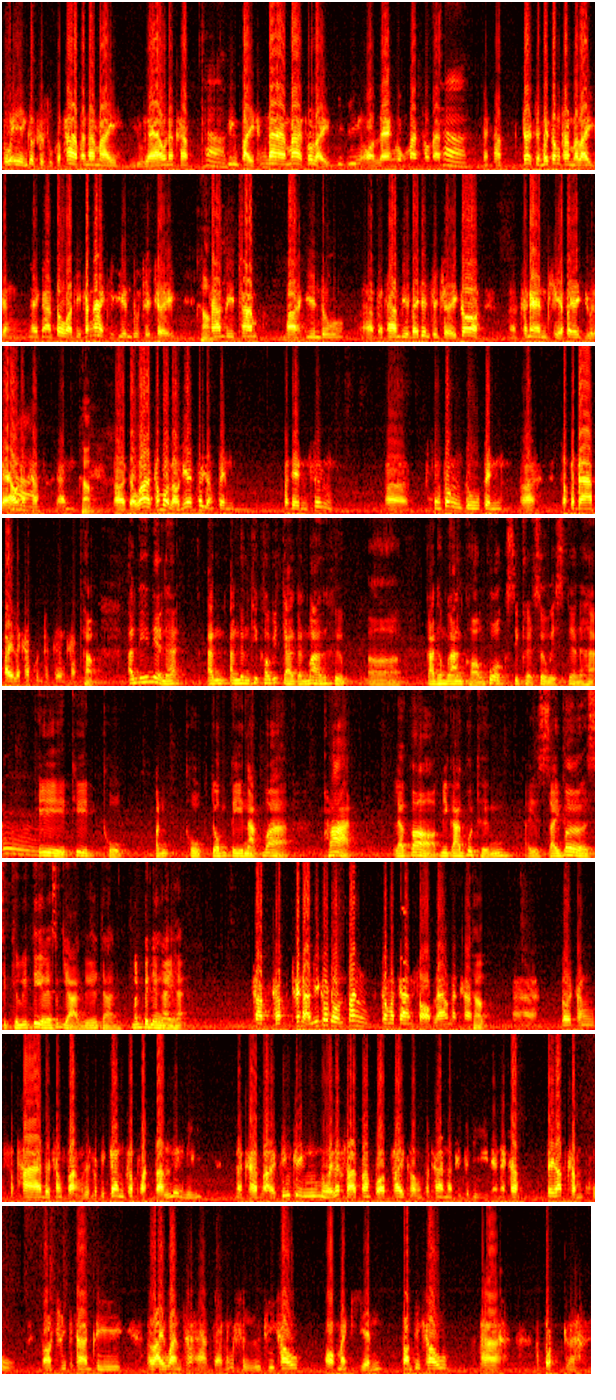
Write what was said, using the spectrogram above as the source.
ตัวเองก็คือสุขภาพอนามัยอยู่แล้วนะครับค่ะยิ่งไปข้างหน้ามากเท่าไหร่ยิ่งอ่อนแรงลงมากเท่านั้นค่ะนะครับก็จะไม่ต้องทำอะไรอย่างในการโต้วาทีข้างหน้าที่ยืนดูเฉยครับๆทางดีทรัมป์อ่ายืนดูอ่า ประธานดีไบเดนเฉยๆก็เอ่อคะแนนเสียไปอยู่แล้วนะครับนั้นครับเอ่อแต่ว่าทั้งหมดเหล่านี้ก็ยังเป็นประเด็นซึ่งเอ่อคงต้องดูเป็นเอ่อสัปดาห์ไปเลยครับคุณตะเกิงครับครับ อันนี้เนี่ยนะอันอันหนึงที่เขาวิจารณ์กันมากก็คือเออการทำงานของพวก Secret Service เนี่ยนะฮะอืมที่ที่ถูกปัญถูกโจมตีหนักว่าพลาด แล้วก็มีการพูดถึงไอ้ Cyber Security อะไรสักอย่างนี้อาจารย์ มันเป็นยังไงฮะ ครับครับขณะนี้ก็โดนตั้งกรรมการสอบแล้วนะครับครับ อ่าโดยทางสภาโดยทางฝั่งเรพับลิกันก็ผลักดันเรื่องนี้นะครับอ่าจริง ๆ หน่วยรักษาความปลอดภัยของประธานาธิบดีเนี่ยนะครับ ได้รับคำขู่ต่อชีวิตประธานาธิบดีรายวันถ้าอ่านจากหนังสือที่เขาออกมาเขียนตอนที่เขาอ่าปลด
